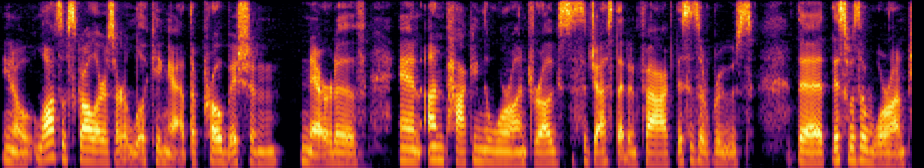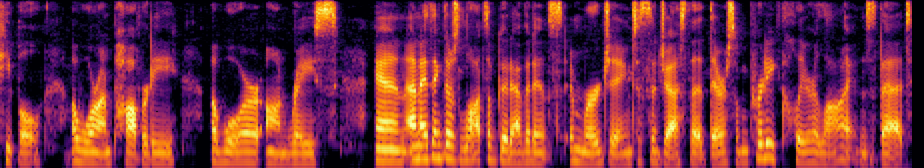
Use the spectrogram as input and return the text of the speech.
you know, lots of scholars are looking at the prohibition narrative and unpacking the war on drugs to suggest that in fact this is a ruse, that this was a war on people, a war on poverty, a war on race. And, and I think there's lots of good evidence emerging to suggest that there are some pretty clear lines that,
